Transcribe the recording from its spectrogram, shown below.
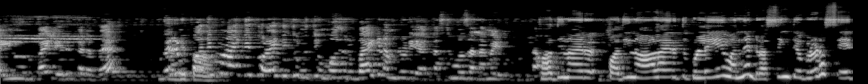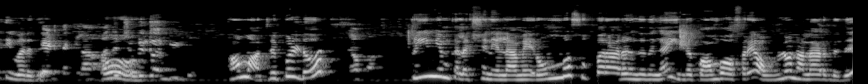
ஐநூறு ரூபாயில இருக்கிறத பதினாயிரம் பதினாலாயிரத்துக்குள்ளேயே வந்து ட்ரெஸ்ஸிங் டேபிளோட சேர்த்தி வருது. ஆமா ட்ரிபிள் டோர் ப்ரீமியம் கலெக்ஷன் எல்லாமே. ரொம்ப சூப்பரா இருந்ததுங்க. இந்த காம்போ ஆஃபரே அவ்வளோ நல்லா இருந்தது.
